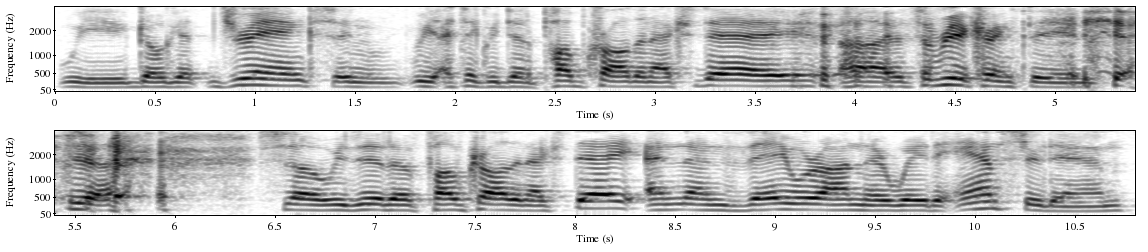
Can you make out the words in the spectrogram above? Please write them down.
we go get drinks, and we, I think we did a pub crawl the next day. Uh, it's a reoccurring theme. Yeah, So we did a pub crawl the next day, and then they were on their way to Amsterdam.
